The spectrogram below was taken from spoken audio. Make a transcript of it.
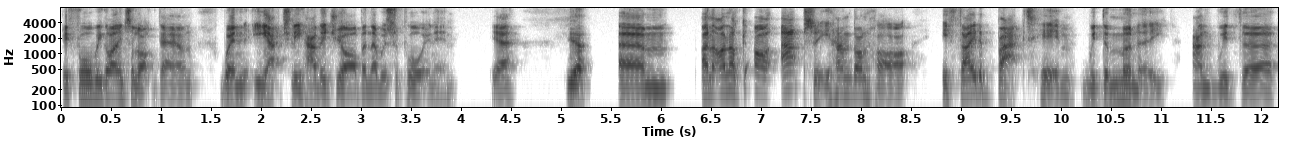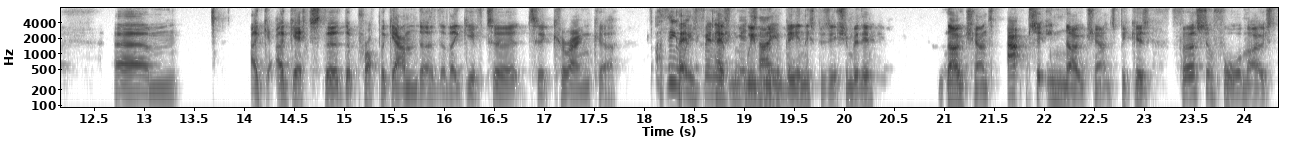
before we got into lockdown, when he actually had a job and they were supporting him, yeah, yeah. Um, and, and I, I absolutely hand on heart, if they'd have backed him with the money and with the, um, I, I guess the the propaganda that they give to to Karanka, I think Pep, we finished. Pep, we wouldn't be in this position with him. No chance. Absolutely no chance. Because first and foremost,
